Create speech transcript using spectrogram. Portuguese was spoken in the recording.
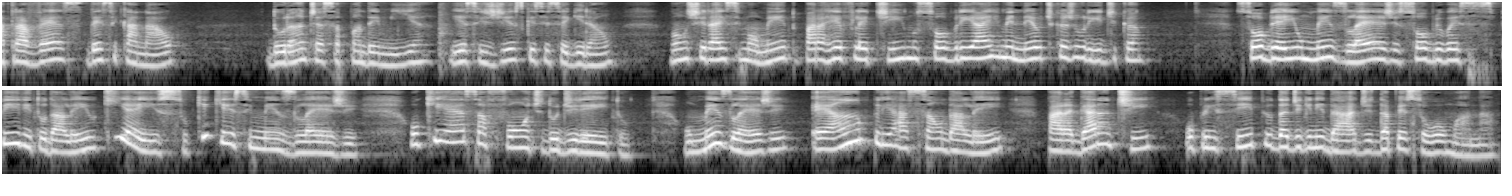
através desse canal, durante essa pandemia e esses dias que se seguirão, vamos tirar esse momento para refletirmos sobre a hermenêutica jurídica, sobre aí o mens lege, sobre o espírito da lei. O que é isso? O que é esse mens lege? O que é essa fonte do direito? O mens lege é a ampliação da lei para garantir o princípio da dignidade da pessoa humana.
